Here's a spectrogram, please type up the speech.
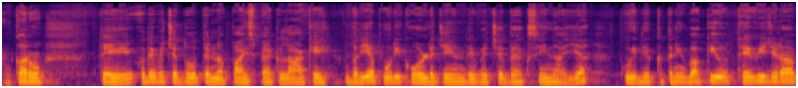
ਘਰੋਂ ਤੇ ਉਹਦੇ ਵਿੱਚ ਦੋ ਤਿੰਨ ਆਪਾਂ ਆਈਸ ਪੈਕ ਲਾ ਕੇ ਵਧੀਆ ਪੂਰੀ ਕੋਲਡ ਚੇਨ ਦੇ ਵਿੱਚ ਵੈਕਸੀਨ ਆਈ ਆ, ਕੋਈ ਦਿੱਕਤ ਨਹੀਂ। ਬਾਕੀ ਉੱਥੇ ਵੀ ਜਿਹੜਾ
